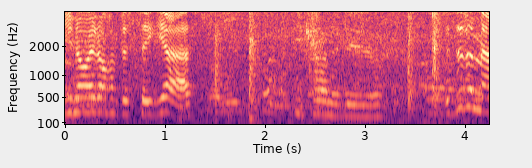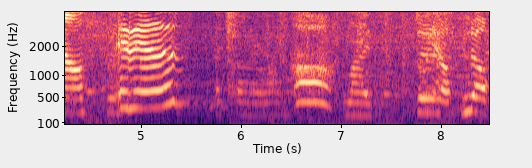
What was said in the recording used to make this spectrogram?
You know I don't have to say yes. You kind of do. Is it a mouse? It is? A tunnel. Live. No, no, no,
